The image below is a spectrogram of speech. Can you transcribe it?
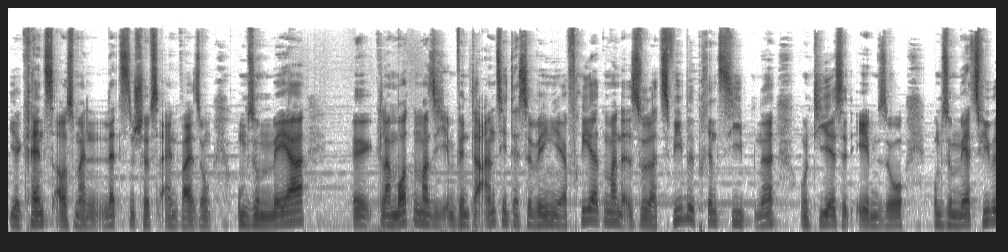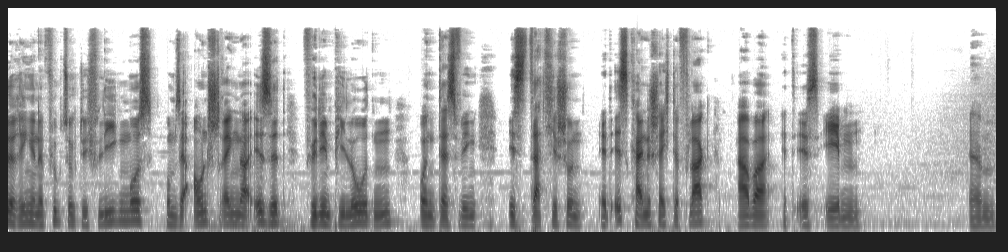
ihr kennt aus meinen letzten Schiffseinweisungen, umso mehr äh, Klamotten man sich im Winter anzieht, desto weniger friert man. Das ist so das Zwiebelprinzip. Ne? Und hier ist es eben so, umso mehr Zwiebelringe ein Flugzeug durchfliegen muss, umso anstrengender ist es für den Piloten. Und deswegen ist das hier schon, es ist keine schlechte Flak, aber es ist eben ähm,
